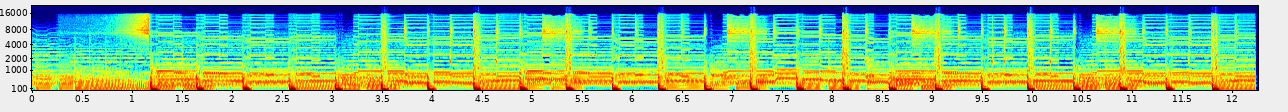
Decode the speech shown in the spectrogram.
So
